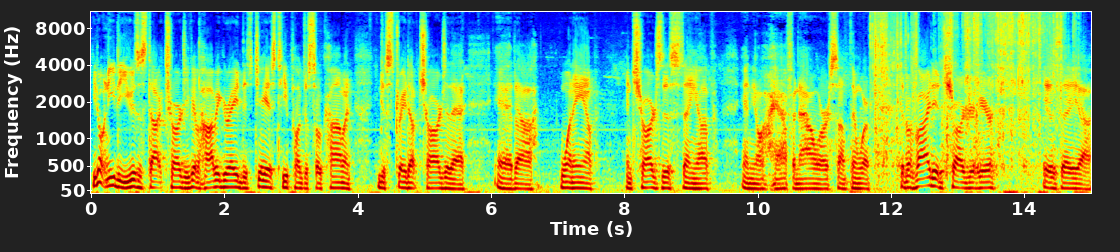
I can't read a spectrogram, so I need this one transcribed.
you don't need to use a stock charger. If you have a hobby grade, this JST plug is so common, you can just straight up charge that at uh, one amp and charge this thing up in you know half an hour or something where the provided charger here is a uh,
